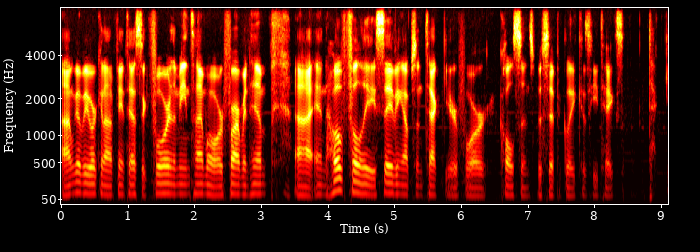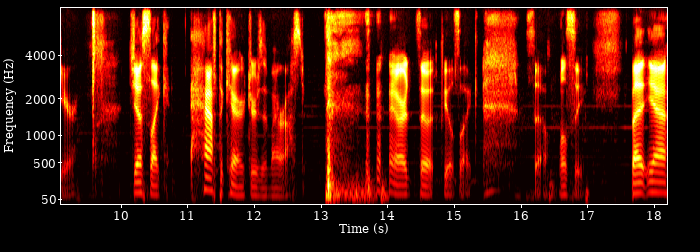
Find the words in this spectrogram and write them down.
I'm going to be working on Fantastic Four in the meantime while we're farming him, uh, and hopefully saving up some tech gear for Coulson specifically because he takes tech gear, just like half the characters in my roster, or so it feels like. So we'll see. But yeah,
